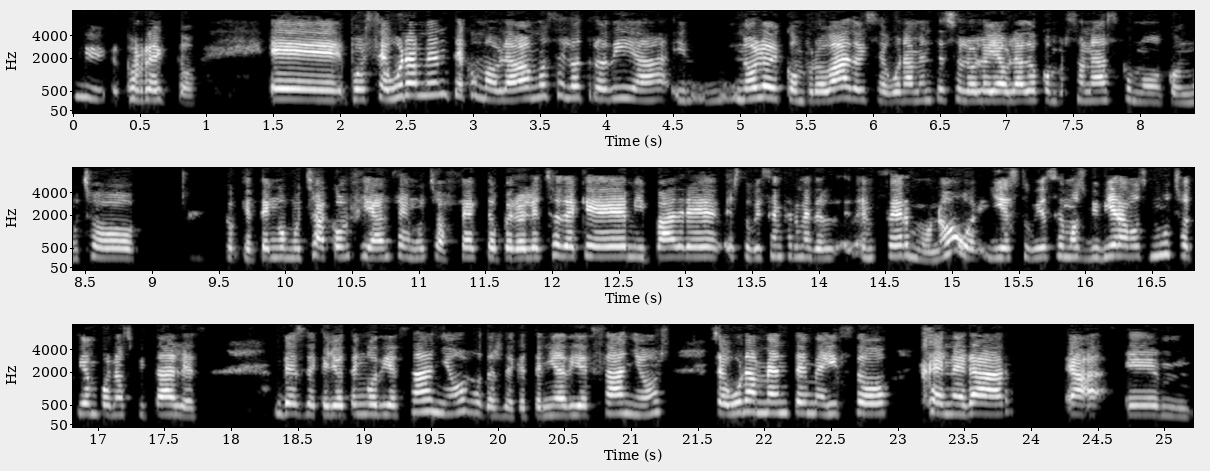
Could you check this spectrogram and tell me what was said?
Sí, correcto. Eh, pues seguramente, como hablábamos el otro día, y no lo he comprobado y seguramente solo lo he hablado con personas como con mucho, que tengo mucha confianza y mucho afecto, pero el hecho de que mi padre estuviese enfermo, ¿no? Y estuviésemos, viviéramos mucho tiempo en hospitales desde que yo tengo 10 años o desde que tenía 10 años, seguramente me hizo generar... Eh,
